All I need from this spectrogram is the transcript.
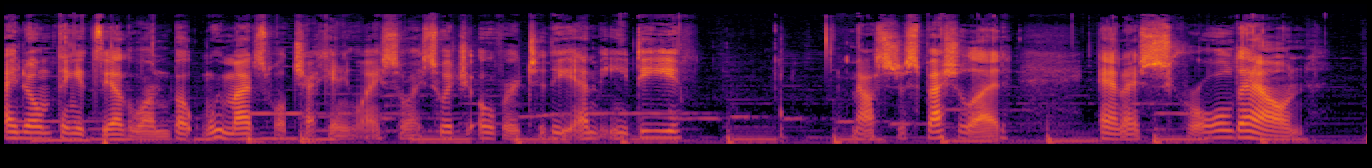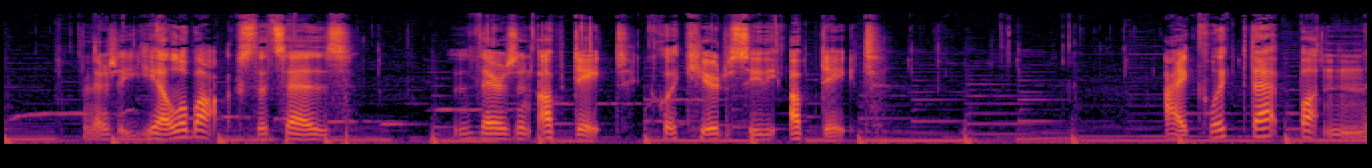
I don't think it's the other one, but we might as well check anyway. So I switch over to the MED, Master Special Ed, and I scroll down, and there's a yellow box that says, There's an update. Click here to see the update. I clicked that button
